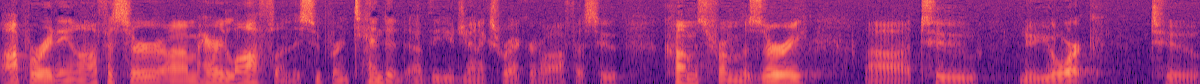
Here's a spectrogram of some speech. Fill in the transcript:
operating officer, um, Harry Laughlin, the superintendent of the Eugenics Record Office, who comes from Missouri uh, to New York to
